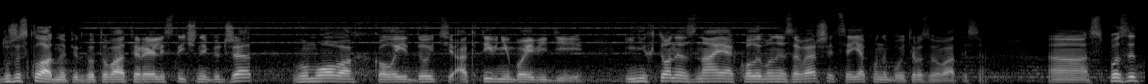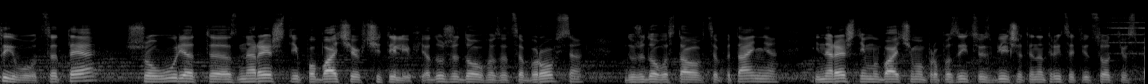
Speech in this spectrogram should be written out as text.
дуже складно підготувати реалістичний бюджет в умовах, коли йдуть активні бойові дії. І ніхто не знає, коли вони завершаться, як вони будуть розвиватися. З позитиву це те, що уряд е, нарешті побачив вчителів. Я дуже довго за це боровся, дуже довго ставив це питання. І нарешті ми бачимо пропозицію збільшити на 30% з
